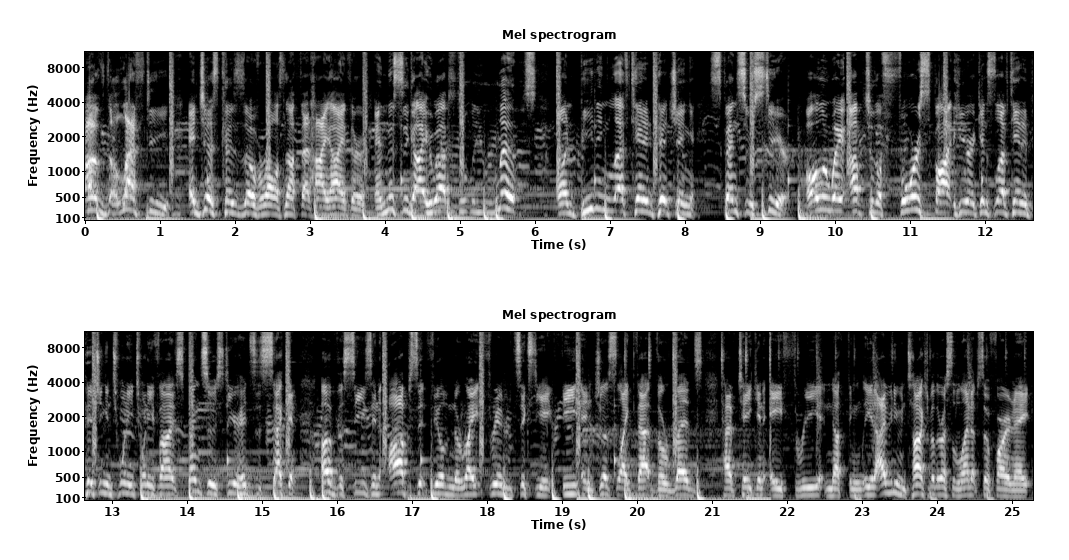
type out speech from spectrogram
of the lefty and just because overall is not that high either. And this is a guy who absolutely lives on beating left-handed pitching Spencer Steer. All the way up to the four spot here against left-handed pitching in 2025. Spencer Steer hits the second of the season, opposite field into right, 368 feet, and just like that, the Reds have taken a 3-0 lead. I haven't even talked about the rest of the lineup so far tonight.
